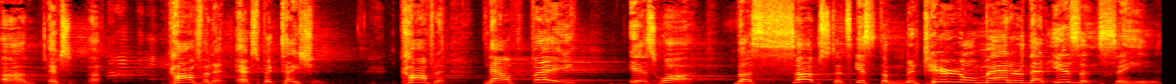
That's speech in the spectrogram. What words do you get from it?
Um, ex, uh, confident, expectation. Confident. Now, faith is what? The substance, it's the material matter that isn't seen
